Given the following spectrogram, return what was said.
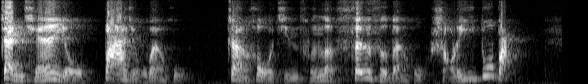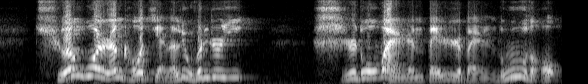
战前有八九万户，战后仅存了三四万户，少了一多半。全国人口减了六分之一，十多万人被日本掳走，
